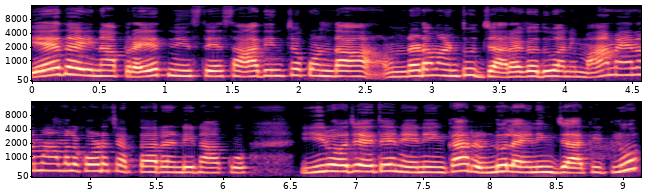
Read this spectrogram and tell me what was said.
ఏదైనా ప్రయత్నిస్తే సాధించకుండా ఉండడం అంటూ జరగదు అని మా మేనమామలు కూడా చెప్తారండి నాకు. ఈ రోజైతే నేను ఇంకా రెండు లైనింగ్ జాకెట్లు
